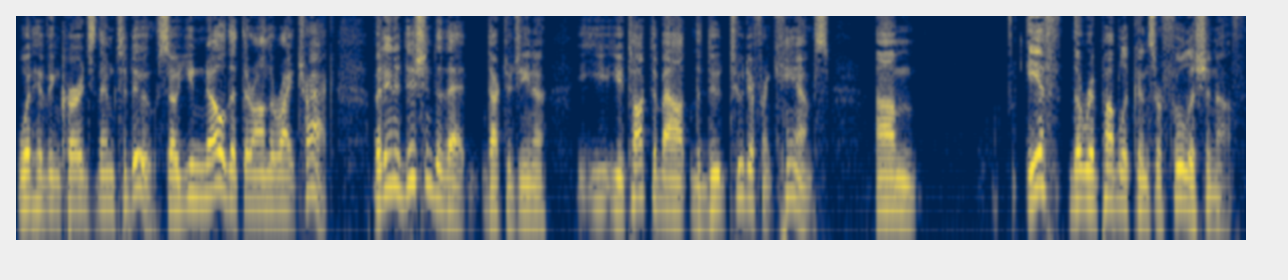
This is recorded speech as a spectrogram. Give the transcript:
would have encouraged them to do. So you know that they're on the right track. But in addition to that, Dr. Gina, you, you talked about the two different camps. Um, if the Republicans are foolish enough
